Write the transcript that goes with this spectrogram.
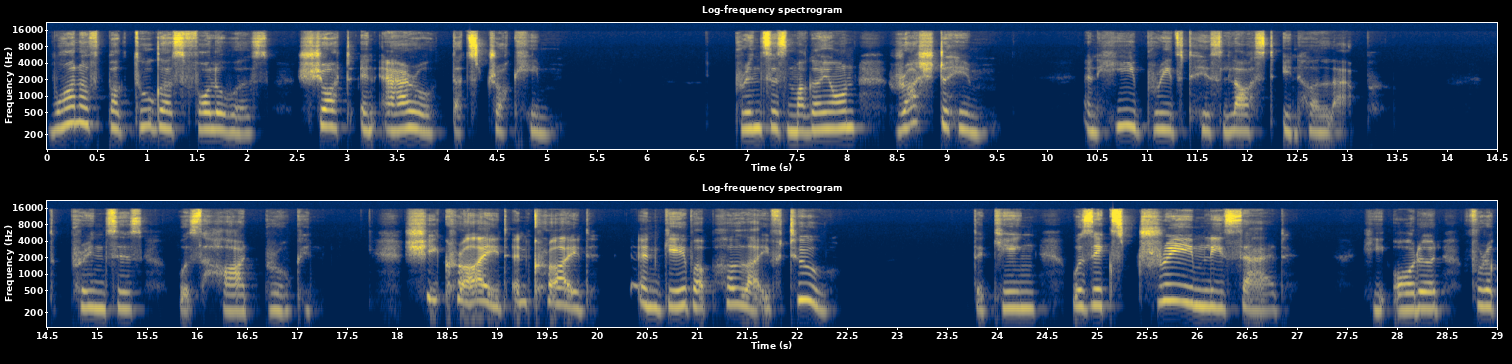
one of Pagtuga's followers shot an arrow that struck him. Princess Magayon rushed to him and he breathed his last in her lap. Princess was heartbroken. She cried and cried and gave up her life too. The king was extremely sad. He ordered for a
